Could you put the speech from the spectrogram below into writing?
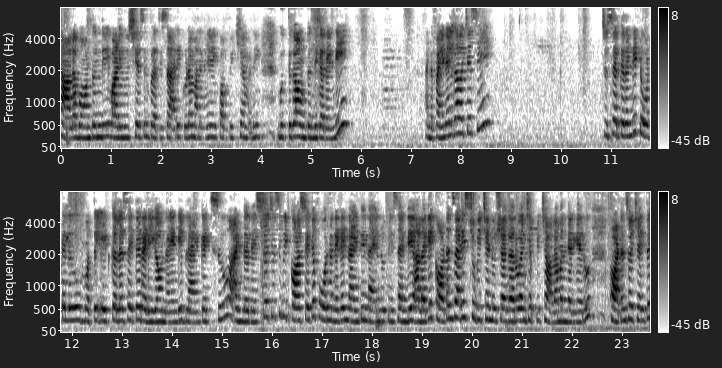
చాలా బాగుంటుంది. వాళ్ళు యూజ్ చేసిన ప్రతిసారి కూడా మనమే పంపించామని గుర్తుగా ఉంటుంది కదండి. అండ్ ఫైనల్గా వచ్చేసి చూసారు కదండి టోటల్ మొత్తం ఎయిట్ కలర్స్ అయితే రెడీగా ఉన్నాయండి బ్లాంకెట్స్ అండ్ నెక్స్ట్ వచ్చేసి వీటి కాస్ట్ అయితే four hundred and ninety nine rupees అండి. అలాగే కాటన్ శారీస్ చూపించండి ఉషా గారు అని చెప్పి చాలా మంది అడిగారు. కాటన్స్ వచ్చి అయితే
